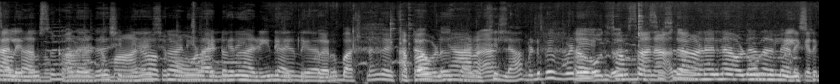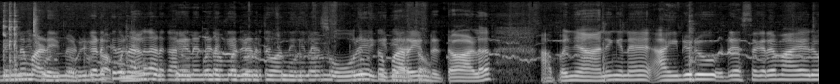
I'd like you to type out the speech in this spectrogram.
തലേദിവസം അതായത് ശനിയാഴ്ച മോളായിട്ടൊന്ന് അഴിയുണ്ടാക്കിയായിരുന്നു ഭക്ഷണം കഴിച്ചിട്ട് അവൾ കഴിച്ചില്ല. ഇവിടെ ഒരു അവൾ ഇങ്ങനെ നല്ലതാണ്. കാരണം ഇപ്പോൾ നമ്മുടെ അടുത്ത് വന്നിങ്ങനെ സോറി ഒക്കെ പറയുന്നുണ്ട് കേട്ടോ. ആൾ. അപ്പൊ ഞാനിങ്ങനെ അതിന്റെ ഒരു രസകരമായ ഒരു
